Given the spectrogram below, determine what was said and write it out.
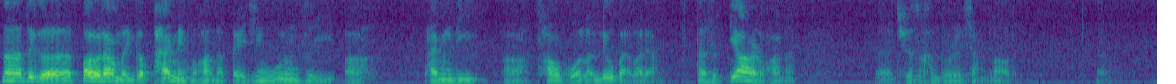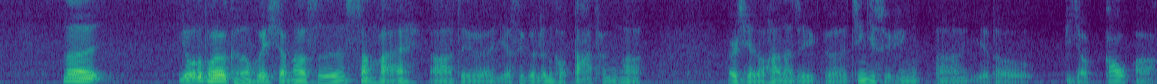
那这个保有量的一个排名的话呢，北京毋庸置疑啊，排名第一啊，超过了六百万辆。但是第二的话呢，呃，确实很多人想不到的，那有的朋友可能会想到是上海啊，这个也是一个人口大城哈，而且的话呢，这个经济水平啊也都比较高啊，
